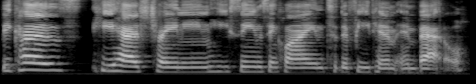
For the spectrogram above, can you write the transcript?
because he has training, he seems inclined to defeat him in battle.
